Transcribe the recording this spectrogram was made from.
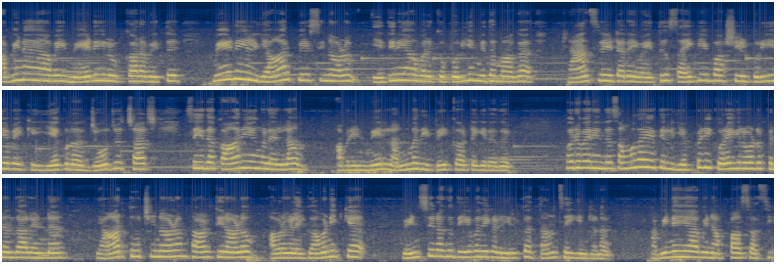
அபிநயாவை மேடையில் உட்கார வைத்து மேடையில் யார் பேசினாலும் எதிரே அவருக்கு புரியும் விதமாக டிரான்ஸ்லேட்டரை வைத்து சைகை பாஷையில் புரிய வைக்க இயக்குனர் ஜோஜோ சார்ஜ் செய்த காரியங்கள் எல்லாம் அவரின் மேல் நன்மதிப்பை காட்டுகிறது. ஒருவர் இந்த சமுதாயத்தில் எப்படி குறைகளோடு பிறந்தால் என்ன? யார் தூற்றினாலும் தாழ்த்தினாலும் அவர்களை கவனிக்க வெண்சிறகு தேவதைகள் இருக்கத்தான் செய்கின்றனர். அபிநயாவின் அப்பா சசி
